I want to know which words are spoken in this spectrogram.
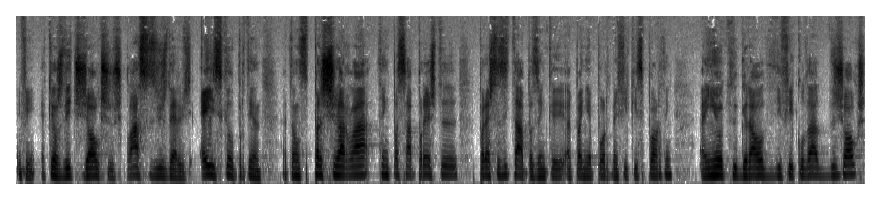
enfim, aqueles ditos jogos, os clássicos e os derbys, é isso que ele pretende. Então, para chegar lá, tem que passar por, este, por estas etapas em que apanha Porto, Benfica e Sporting em outro grau de dificuldade de jogos,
